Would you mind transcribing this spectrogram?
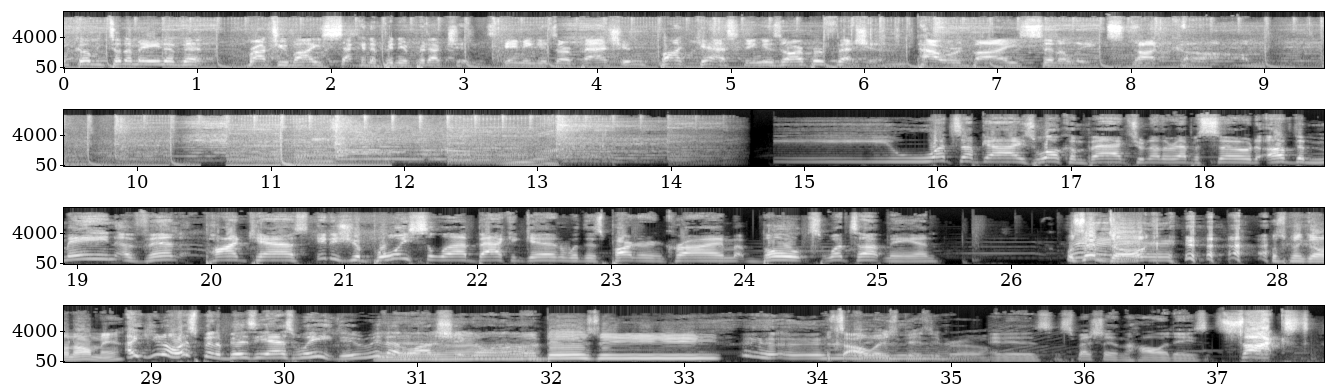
Welcome to the main event, brought to you by Second Opinion Productions. Gaming is our passion, podcasting is our profession. Powered by Cineleaks.com. What's up, guys? Welcome back to another episode of the main event podcast. It is your boy Celeb back again with his partner in crime, Bolts. What's up, man? What's up, dog? What's been going on, man? Hey, you know, it's been a busy ass week, dude. We've had a lot of shit going on. Busy. It's always busy, bro. It is, especially in the holidays. It sucks.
